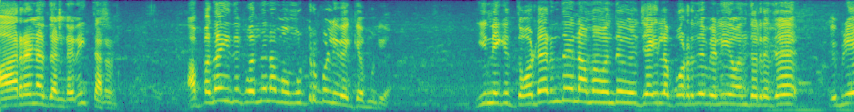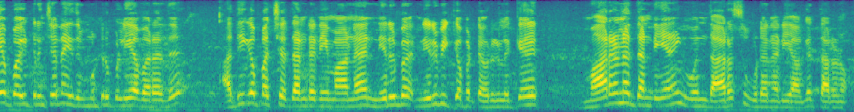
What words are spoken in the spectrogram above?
மரண தண்டனை தரணும். அப்போ தான் இதுக்கு வந்து நம்ம முற்றுப்புள்ளி வைக்க முடியும். இன்றைக்கி தொடர்ந்து நம்ம வந்து ஜெயிலில் போடுறது வெளியே வந்துடுறது இப்படியே போயிட்டு இருந்துச்சுன்னா இது முற்றுப்புள்ளியாக வராது. அதிகபட்ச தண்டனையுமான நிருப நிரூபிக்கப்பட்டவர்களுக்கு மரண தண்டனை இந்த அரசு உடனடியாக தரணும்.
